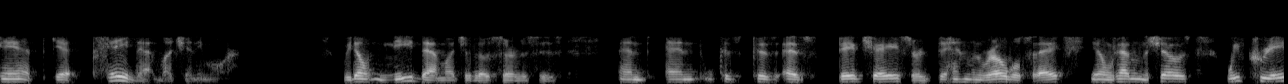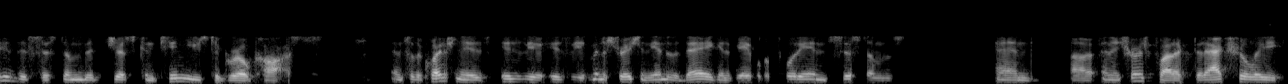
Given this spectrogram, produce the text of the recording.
can't get paid that much anymore. We don't need that much of those services, and and because as Dave Chase or Dan Munro will say, you know, we've had on the shows, we've created this system that just continues to grow costs. And so the question is, is the is the administration at the end of the day going to be able to put in systems and uh, an insurance product that actually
